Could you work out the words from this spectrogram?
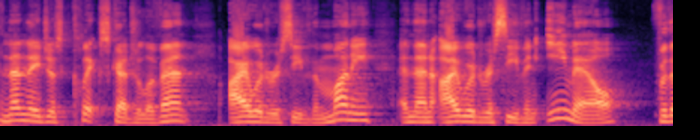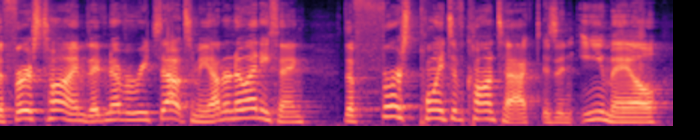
And then they just click schedule event. I would receive the money, and then I would receive an email. For the first time, they've never reached out to me. I don't know anything. The first point of contact is an email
